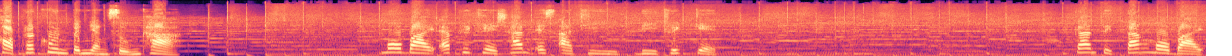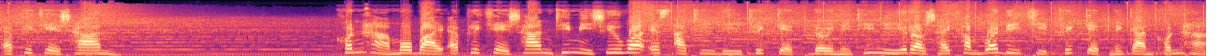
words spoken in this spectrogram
ขอบพระคุณเป็นอย่างสูงค่ะ Mobile Application SRT D t r i c k e t การติดตั้งโมบายแอปพลิเคชันค้นหาโมบายแอปพลิเคชันที่มีชื่อว่า SRT D t r i c k e t โดยในที่นี้เราใช้คำว่า D ขีด t r i c k e t ในการค้นหา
